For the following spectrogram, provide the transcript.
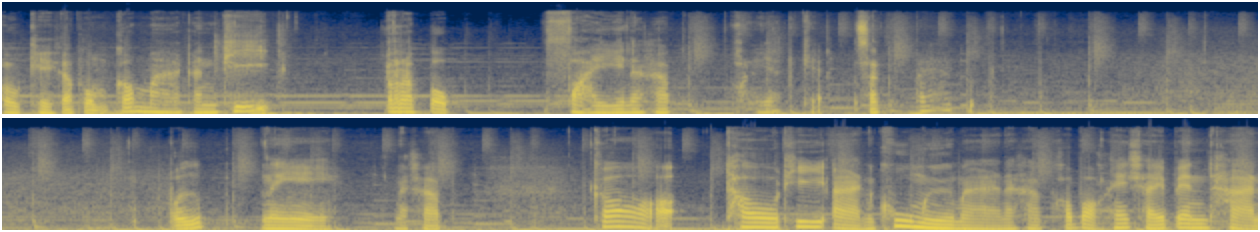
โอเคครับผมก็มากันที่ ระบบไฟนะครับ ขออนุญาตแกะสักแป๊บปึ๊บนี่นะครับ ก็เท่าที่อ่านคู่มือมานะครับ เขาบอกให้ใช้เป็นฐาน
